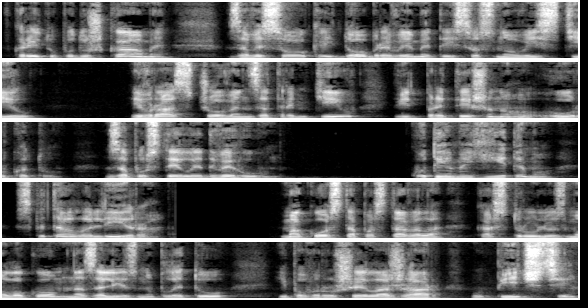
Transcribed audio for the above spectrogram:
вкриту подушками, за високий, добре вимитий сосновий стіл, і враз човен затремтів від притишеного гуркоту, запустили двигун. Куди ми їдемо? спитала Ліра. Макоста поставила каструлю з молоком на залізну плиту і поворушила жар у пічці.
